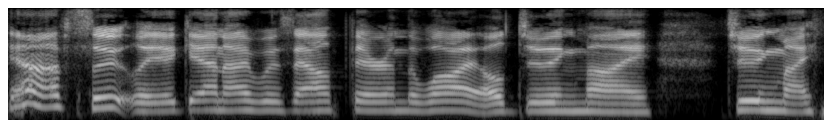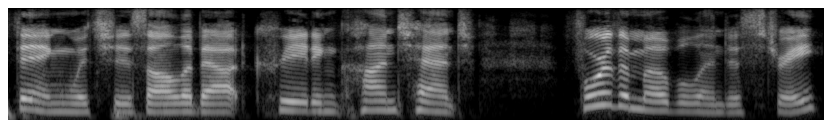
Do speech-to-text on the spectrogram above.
Yeah, absolutely. Again, I was out there in the wild doing my doing my thing, which is all about creating content for the mobile industry.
